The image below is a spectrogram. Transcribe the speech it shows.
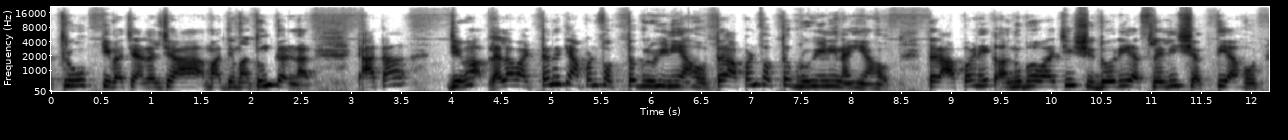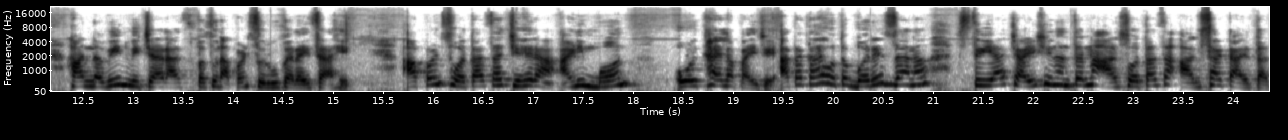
थ्रू किंवा चॅनलच्या माध्यमातून करणार. आता जेव्हा आपल्याला वाटतं ना की आपण फक्त गृहिणी आहोत तर आपण फक्त गृहिणी नाही आहोत. तर आपण एक अनुभवाची शिदोरी असलेली शक्ती आहोत हा नवीन विचार आजपासून आपण सुरू करायचा आहे. आपण स्वतःचा चेहरा आणि मन ओळखायला पाहिजे. आता काय होतं बरेच जण स्त्रिया चाळीशी नंतर ना स्वतःचा आरसा टाळतात.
